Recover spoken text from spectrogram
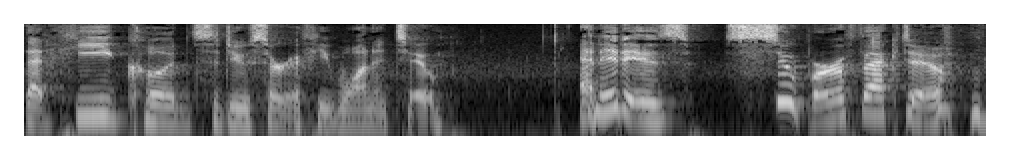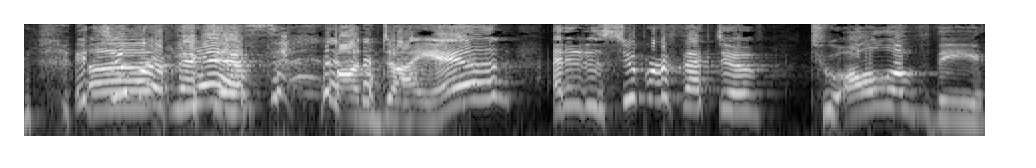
that he could seduce her if he wanted to. And it is super effective. It's Uh, super effective yes. on Diane, and it is super effective to all of the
